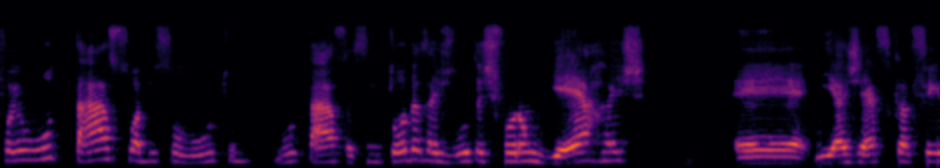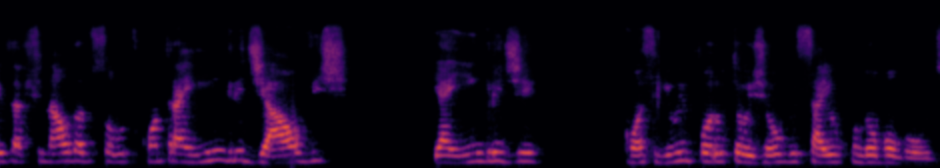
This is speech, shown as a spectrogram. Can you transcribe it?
Foi um lutaço absoluto, lutaço. Assim, todas as lutas foram guerras. É, e a Jéssica fez a final do absoluto contra a Ingrid Alves. E a Ingrid conseguiu impor o teu jogo e saiu com double gold.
